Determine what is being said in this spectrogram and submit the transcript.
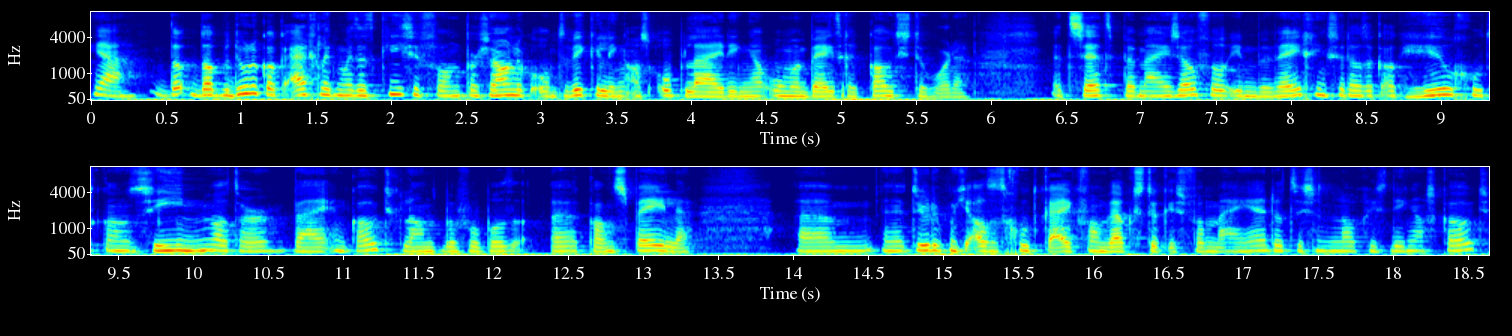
ja, dat, dat bedoel ik ook eigenlijk met het kiezen van persoonlijke ontwikkeling als opleidingen om een betere coach te worden. Het zet bij mij zoveel in beweging, zodat ik ook heel goed kan zien wat er bij een coachklant bijvoorbeeld kan spelen. Um, en natuurlijk moet je altijd goed kijken van welk stuk is van mij. Hè? Dat is een logisch ding als coach.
